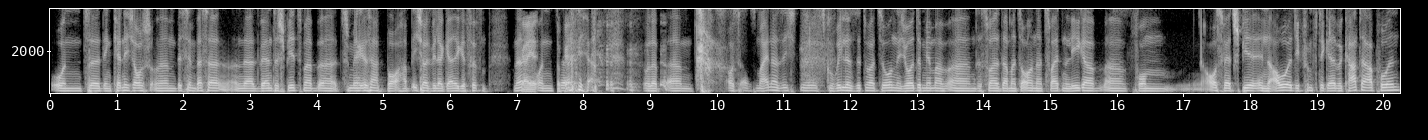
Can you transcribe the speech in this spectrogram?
und äh, den kenne ich auch schon äh, ein bisschen besser. Und er hat während des Spiels mal äh, zu mir gesagt, boah, hab ich heute wieder geil gepfiffen. Ne? Geil. Und okay. äh, ja. oder ähm, aus, aus meiner Sicht eine skurrile Situation. Ich wollte mir mal, äh, das war damals auch in der zweiten Liga, äh, vom Auswärtsspiel in Aue die fünfte gelbe Karte abholen.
